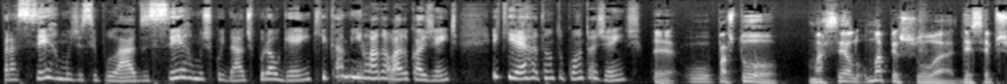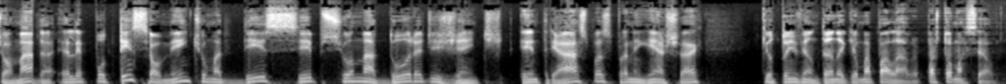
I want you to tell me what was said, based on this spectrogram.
para sermos discipulados e sermos cuidados por alguém que caminha lado a lado com a gente e que erra tanto quanto a gente. É, o pastor Marcelo, uma pessoa decepcionada, ela é potencialmente uma decepcionadora de gente, entre aspas, para ninguém achar que eu estou inventando aqui uma palavra. Pastor Marcelo.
